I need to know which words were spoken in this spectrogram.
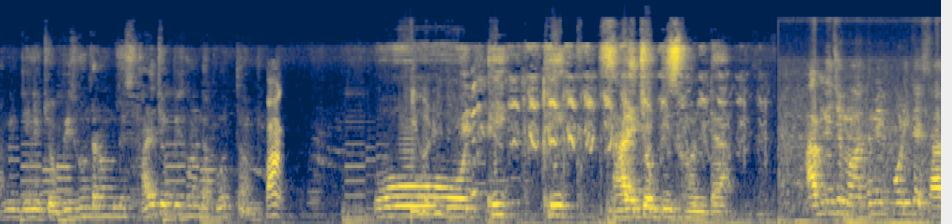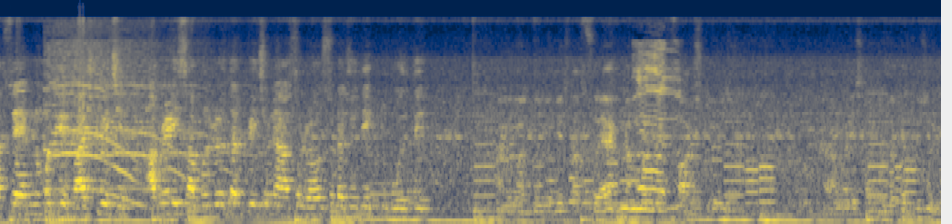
আমি দিনে চব্বিশ ঘণ্টার মধ্যে সাড়ে চব্বিশ ঘণ্টা পড়তাম। ও ঠিক ঠিক সাড়ে চব্বিশ ঘণ্টা। আপনি যে মাধ্যমিক পরীক্ষায় সাতশো এক নম্বর পেয়ে ফার্স্ট হয়েছে আপনার এই সাফল্যতার পেছনে আসল রহস্যটা যদি একটু বলতেন। আমি মাধ্যমিকে সাতশো এক নম্বর ফার্স্ট হয়ে আর আমার এই সাফল্যটার পিছনে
